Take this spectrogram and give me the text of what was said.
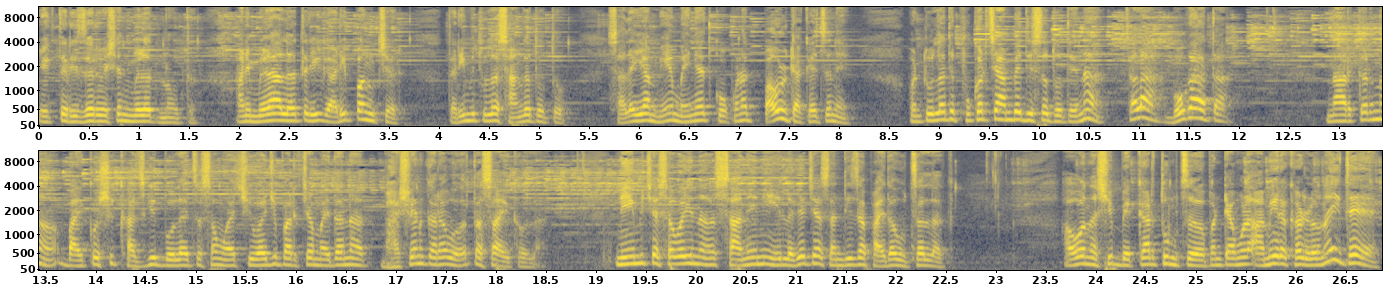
एक तर रिझर्वेशन मिळत नव्हतं. आणि मिळालं तरी गाडी पंक्चर. तरी मी तुला सांगत होतो साला या मे महिन्यात कोकणात पाऊल टाकायचं नाही. पण तुला ते फुकटचे आंबे दिसत होते ना? चला भोगा आता. नारकरनं बायकोशी खाजगीत बोलायचा संवाद शिवाजी पार्कच्या मैदानात भाषण करावं तसा ऐकवला. नेहमीच्या सवयीनं सानेनी लगेच या संधीचा फायदा उचललात. अहो नशीब बेकार तुमचं पण त्यामुळे आम्ही रखडलो ना इथे.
